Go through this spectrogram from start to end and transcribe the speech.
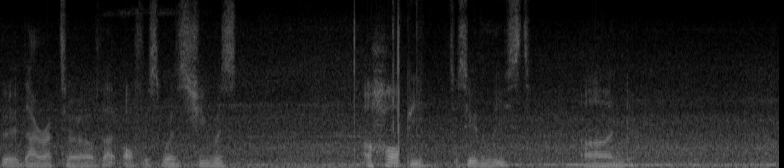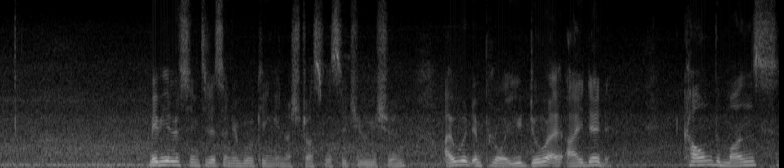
the director of that office was, she was a harpy to say the least. And maybe you're listening to this and you're working in a stressful situation. I would implore you do what I, I did. Count the months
